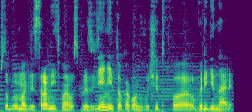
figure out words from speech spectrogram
чтобы вы могли сравнить мое воспроизведение и то, как он звучит в, в оригинале.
